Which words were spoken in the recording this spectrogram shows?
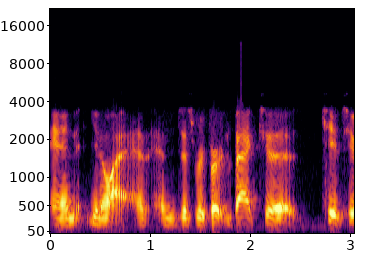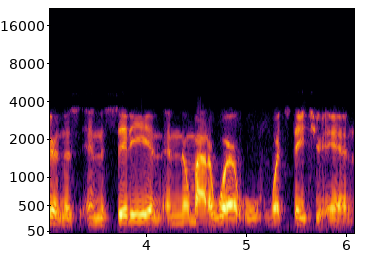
And you know, I, and, and just reverting back to kids here in this in the city, and, and no matter where what state you're in,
